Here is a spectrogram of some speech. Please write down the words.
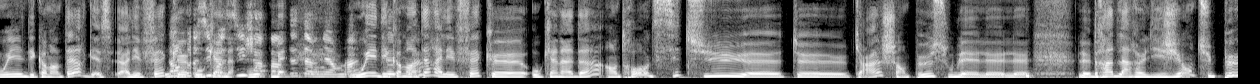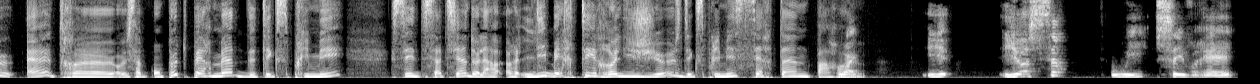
oui, des commentaires à l'effet que au Canada. Oui, oui, des commentaires à l'effet que au Canada, entre autres, si tu euh, te caches un peu sous le, le, le, drap de la religion, tu peux être, euh, ça, on peut te permettre de t'exprimer. C'est, ça tient de la liberté religieuse d'exprimer certaines paroles. Il, y a certes oui, c'est vrai.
